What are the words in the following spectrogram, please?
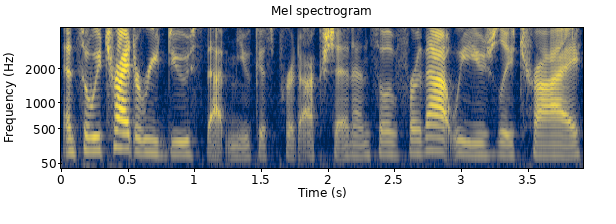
And so we try to reduce that mucus production. And so for that, we usually try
